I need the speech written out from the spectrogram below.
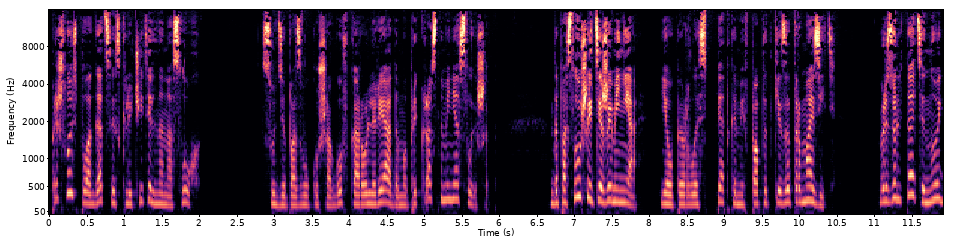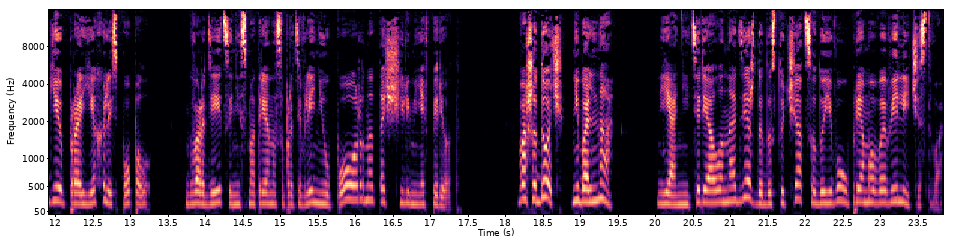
Пришлось полагаться исключительно на слух. Судя по звуку шагов, король рядом и прекрасно меня слышит. «Да послушайте же меня! Я уперлась пятками в попытке затормозить. В результате ноги проехались по полу. Гвардейцы, несмотря на сопротивление, упорно тащили меня вперед. «Ваша дочь не больна!» Я не теряла надежды достучаться до его упрямого величества.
